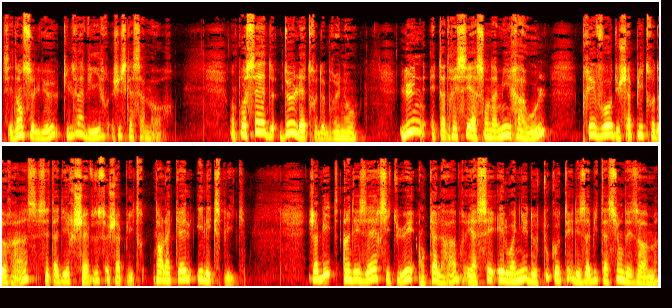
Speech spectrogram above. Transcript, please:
C'est dans ce lieu qu'il va vivre jusqu'à sa mort. On possède deux lettres de Bruno. L'une est adressée à son ami Raoul, prévôt du chapitre de Reims, c'est-à-dire chef de ce chapitre, dans laquelle il explique J'habite un désert situé en Calabre et assez éloigné de tous côtés des habitations des hommes.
